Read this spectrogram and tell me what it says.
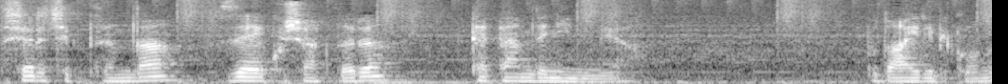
dışarı çıktığımda Z kuşakları tepemden inmiyor. Bu da ayrı bir konu.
